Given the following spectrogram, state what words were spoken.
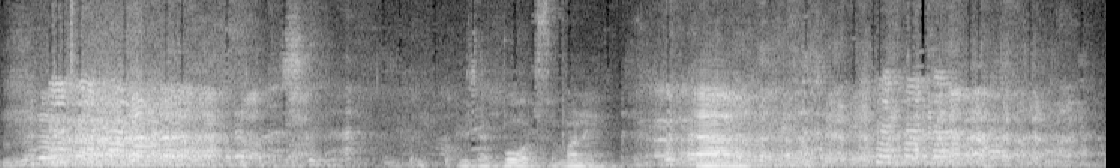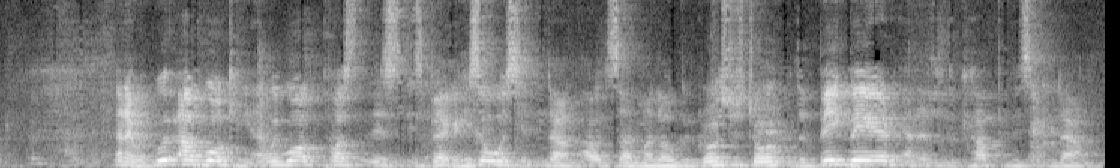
which I bought for money. Um, Anyway, I'm walking, and we walk past this, this beggar. He's always sitting down outside my local grocery store with a big beard and a little cup, and he's sitting down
